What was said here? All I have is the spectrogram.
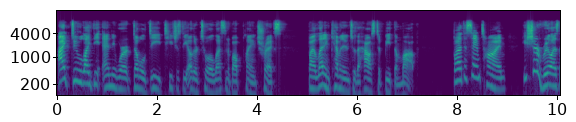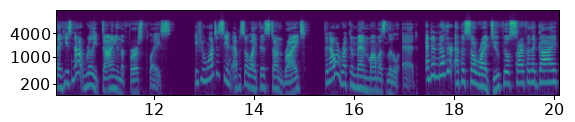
I do like the ending where Double D teaches the other two a lesson about playing tricks by letting Kevin into the house to beat them up. But at the same time, he should have realized that he's not really dying in the first place. If you want to see an episode like this done right, then I would recommend Mama's Little Ed. And another episode where I do feel sorry for the guy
